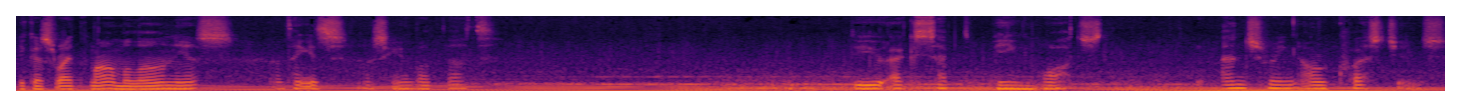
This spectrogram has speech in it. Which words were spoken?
Because right now I'm alone, yes. I think it's asking about that. Do you accept being watched? Answering our questions?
